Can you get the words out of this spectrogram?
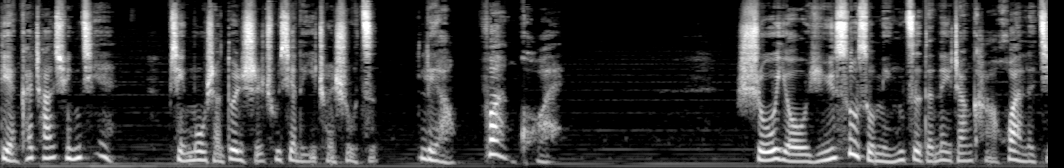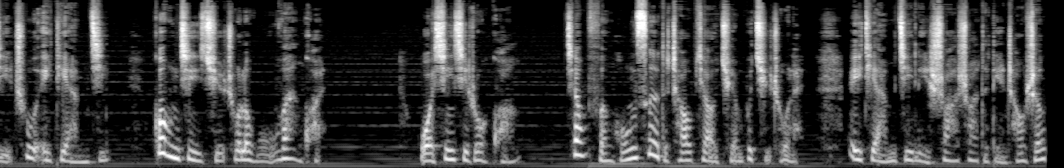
点开查询键，屏幕上顿时出现了一串数字：两万块。属有于素素名字的那张卡换了几处 ATM 机，共计取出了五万块。我欣喜若狂。将粉红色的钞票全部取出来，ATM 机里刷刷的点钞声，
